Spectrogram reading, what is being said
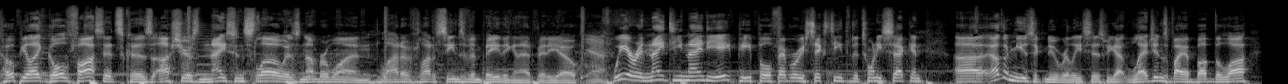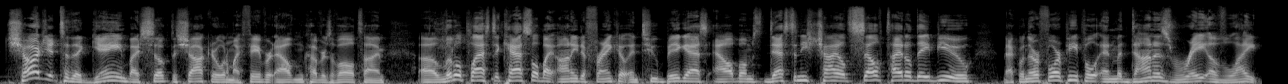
Hope you like gold faucets because Usher's "Nice and Slow" is number one. A lot of a lot of scenes of him bathing in that video. Yeah. We are in 1998, people. February 16th to the 22nd. Uh, other music new releases. We got "Legends" by Above the Law, "Charge It to the Game" by Silk the Shocker, one of my favorite album covers of all time. Uh, "Little Plastic Castle" by Ani DiFranco, and two big ass albums. Destiny's Child's self-titled debut, back when there were four people, and Madonna's "Ray of Light."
